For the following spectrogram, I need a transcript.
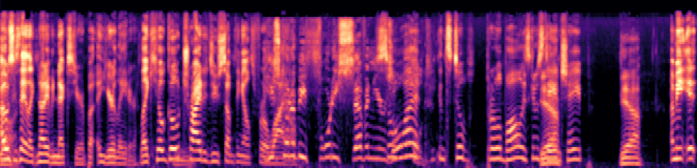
I was going to say like not even next year, but a year later. Like he'll go Hmm. try to do something else for a He's while. He's going to be 47 years so old. what? He can still throw a ball. He's going to stay Yeah. in shape. yeah. I mean, it.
